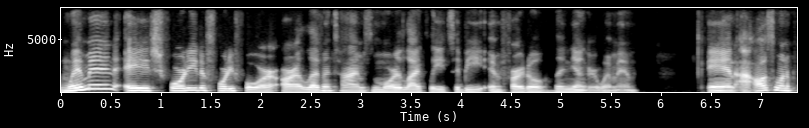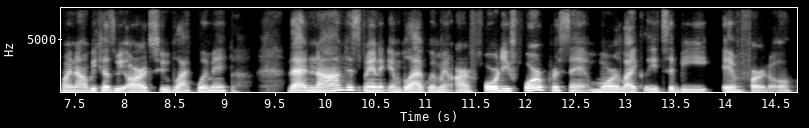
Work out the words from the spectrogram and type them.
Women aged 40 to 44 are 11 times more likely to be infertile than younger women. And I also want to point out because we are two Black women, that non Hispanic and Black women are 44% more likely to be infertile.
